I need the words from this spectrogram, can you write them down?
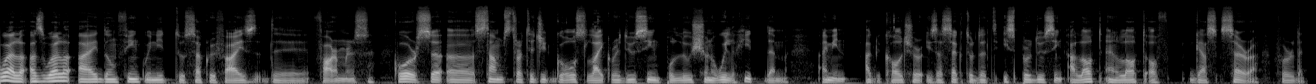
Well, as well, I don't think we need to sacrifice the farmers. Of course, uh, some strategic goals like reducing pollution will hit them. I mean, agriculture is a sector that is producing a lot and a lot of gas serra for that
